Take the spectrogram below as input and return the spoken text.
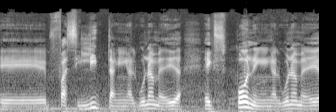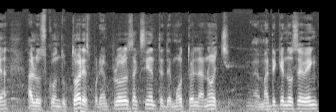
eh, facilitan en alguna medida, exponen en alguna medida a los conductores, por ejemplo, los accidentes de moto en la noche además de que no se ven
